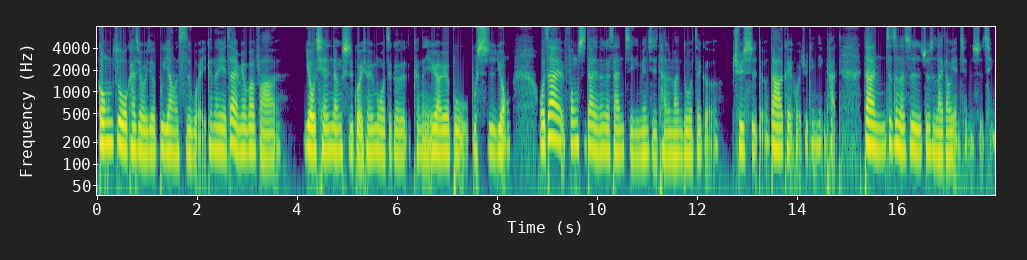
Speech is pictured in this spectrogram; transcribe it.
工作开始有一个不一样的思维？可能也再也没有办法。有钱能使鬼推磨，这个可能也越来越不不适用。我在《风时代》的那个三集里面，其实谈了蛮多这个趋势的，大家可以回去听听看。但这真的是就是来到眼前的事情。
